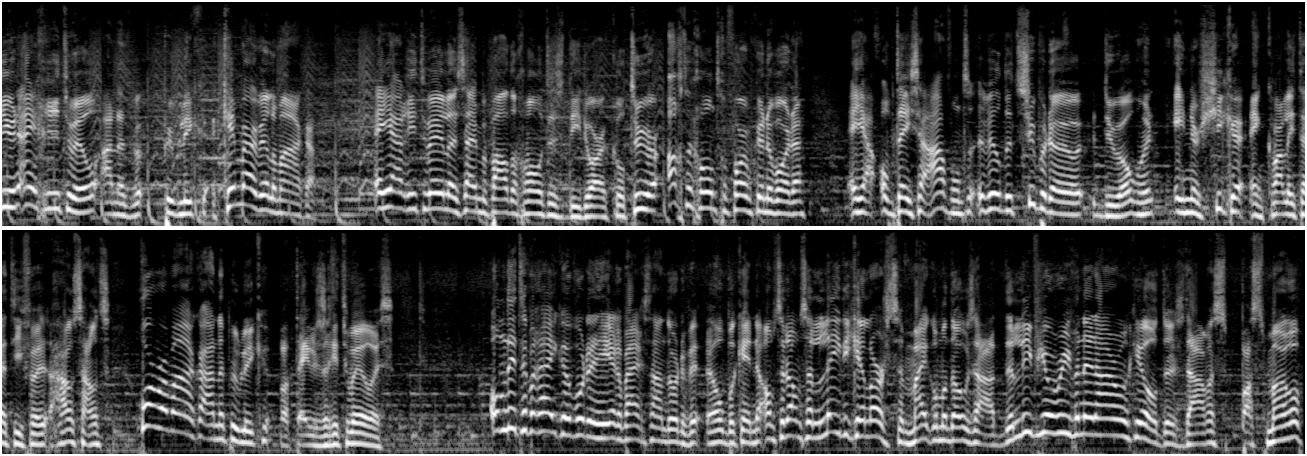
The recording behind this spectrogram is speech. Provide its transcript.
die hun eigen ritueel aan het publiek kenbaar willen maken. En ja, rituelen zijn bepaalde gewoontes die door cultuur achtergrond gevormd kunnen worden. En ja, op deze avond wil dit superduo hun energieke en kwalitatieve house sounds hoorbaar maken aan het publiek, wat tevens een ritueel is. Om dit te bereiken worden de heren bijgestaan door de welbekende Amsterdamse Ladykillers, Michael Mendoza, The Your Reven en Aaron Kill. Dus dames, pas maar op.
